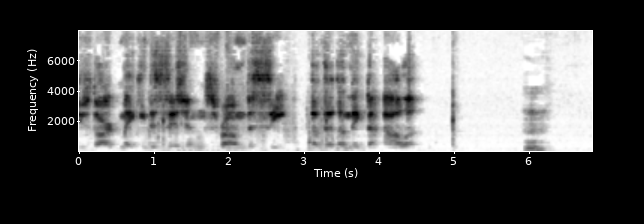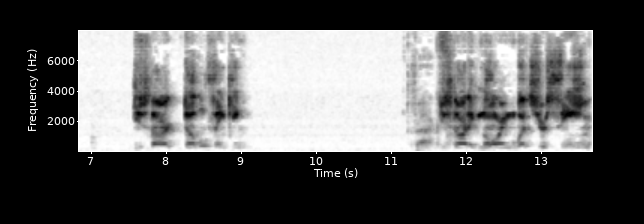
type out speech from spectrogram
you start making decisions from the seat of the amygdala Mm. you start double thinking. Facts. You start ignoring what you're seeing.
